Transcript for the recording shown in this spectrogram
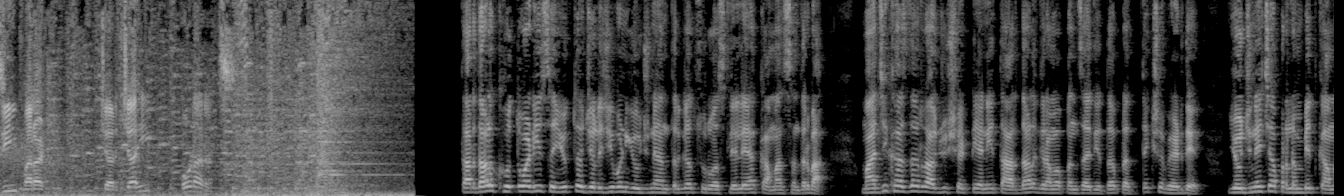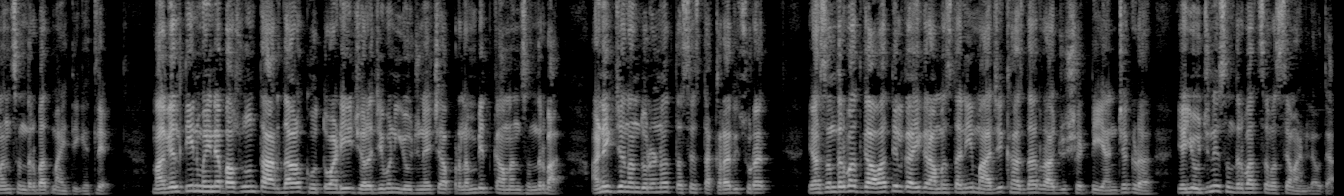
झी मराठी. चर्चाही होणारच. तारदाळ खोतवाडी संयुक्त जलजीवन योजनेअंतर्गत सुरू असलेल्या या कामांसंदर्भात माजी खासदार राजू शेट्टी यांनी तारदाळ ग्रामपंचायतीत प्रत्यक्ष भेट देत योजनेच्या प्रलंबित कामांसंदर्भात माहिती घेतली. मागील तीन महिन्यापासून तारदाळ खोतवाडी जलजीवन योजनेच्या प्रलंबित कामांसंदर्भात अनेक जनआंदोलनं तसेच तक्रारी सुरू आहेत. या संदर्भात गावातील काही ग्रामस्थांनी माजी खासदार राजू शेट्टी यांच्याकडे या योजनेसंदर्भात समस्या मांडल्या होत्या.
